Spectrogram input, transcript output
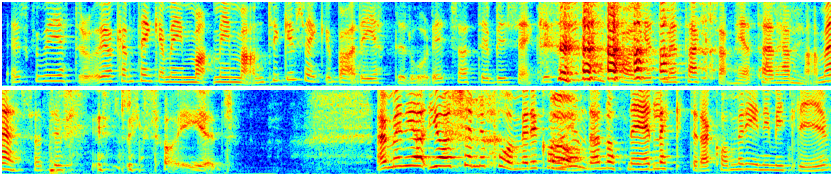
Det ska bli jätteroligt. Jag kan tänka mig, min ma- min man tycker säkert bara det är jätteroligt, så att det blir säkert mottaget med tacksamhet här hemma med. Så att det finns liksom inget... Ja, men jag, jag känner på mig, det kommer Ja. hända något när Elektra kommer in i mitt liv.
